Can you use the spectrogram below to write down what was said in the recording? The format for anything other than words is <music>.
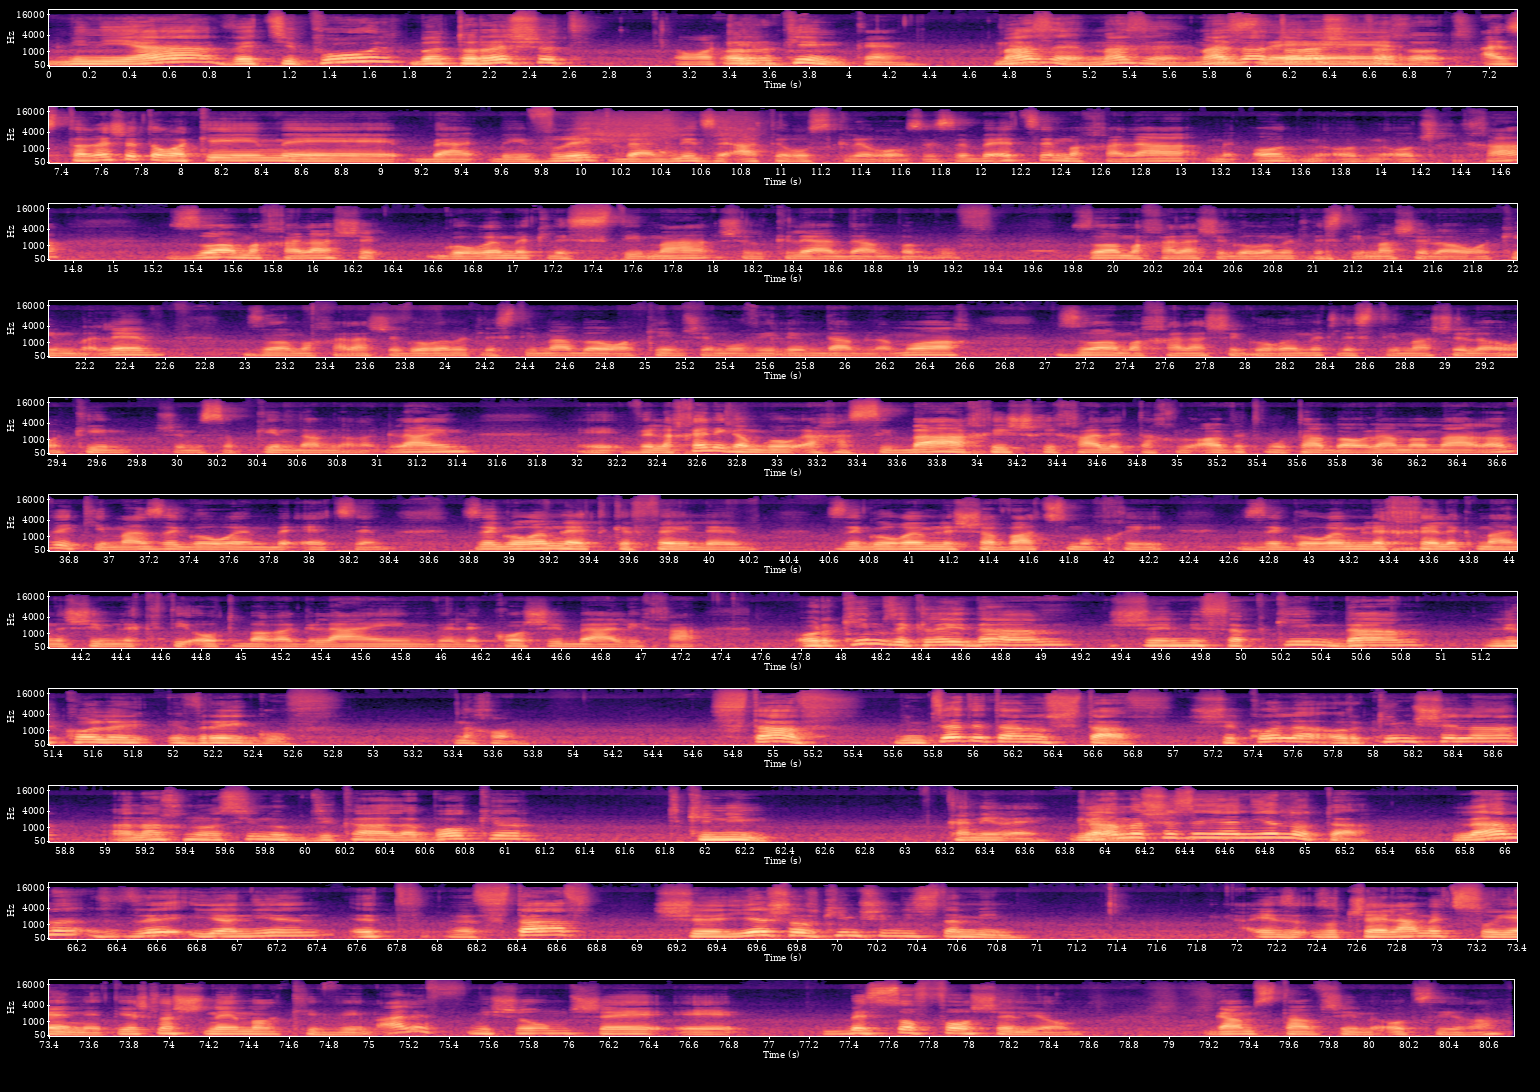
מניעה וטיפול בטרשת עורקים. עורקים. כן. מה זה? מה זה? מה אז, זה הטרשת אה, הזאת? אז טרשת עורקים אה, בעברית, באנגלית זה אתרוסקלרוזיס. זה בעצם מחלה מאוד מאוד מאוד שכיחה. זו המחלה שגורמת לסתימה של כלי הדם בגוף. זו המחלה שגורמת לסתימה של העורקים בלב. זו המחלה שגורמת לסתימה בעורקים שמובילים דם למוח. זו המחלה שגורמת לסתימה של העורקים שמספקים דם לרגליים. אה, ולכן היא גם גור... הסיבה הכי שכיחה לתחלואה ותמותה בעולם המערבי, כי מה זה גורם בעצם? זה גורם להתקפי לב, זה גורם לשבץ מוחי, זה גורם לחלק מהאנשים לקטיעות ברגליים ולקושי בהליכה. עורקים זה כלי דם שמספקים דם לכל איברי גוף. נכון. סתיו, נמצאת איתנו סתיו, שכל העורקים שלה, אנחנו עשינו בדיקה על הבוקר, תקינים. כנראה. כן. למה שזה יעניין אותה? למה זה יעניין את סתיו שיש עורקים שנסתמים? אה, זאת שאלה מצוינת, יש לה שני מרכיבים. א', משום שבסופו של יום, גם סתיו שהיא מאוד צעירה,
